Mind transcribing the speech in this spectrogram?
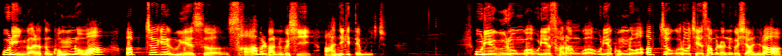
우리 인간의 어떤 공로와 업적에 의해서 사함을 받는 것이 아니기 때문이죠. 우리의 의로움과 우리의 선함과 우리의 공로와 업적으로 제3을 얻는 것이 아니라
